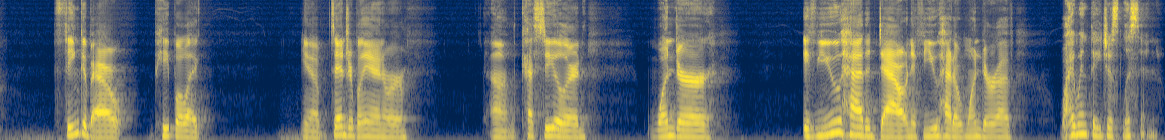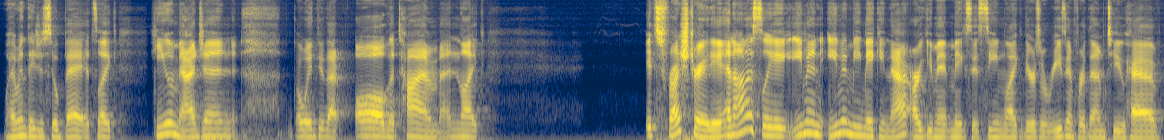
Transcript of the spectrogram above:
think about people like, you know, Sandra Bland or um, Castile, and wonder if you had a doubt and if you had a wonder of why wouldn't they just listen? Why wouldn't they just obey? It's like, can you imagine going through that all the time and like it's frustrating and honestly even even me making that argument makes it seem like there's a reason for them to have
